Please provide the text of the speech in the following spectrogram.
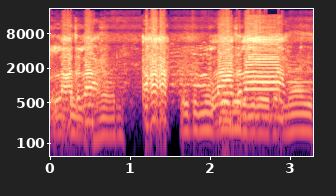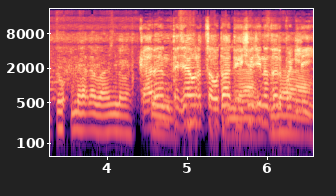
लाजला. लाजला. कारण त्याच्यावर चौदा देशाची नजर पडली.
